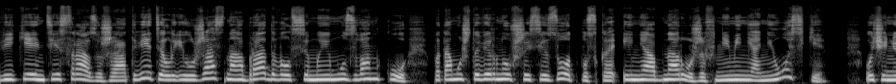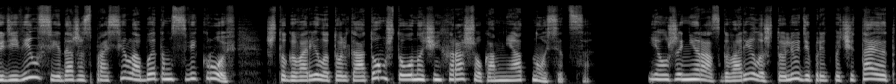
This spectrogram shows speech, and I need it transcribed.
Викентий сразу же ответил и ужасно обрадовался моему звонку, потому что, вернувшись из отпуска и не обнаружив ни меня, ни Оськи, очень удивился и даже спросил об этом свекровь, что говорила только о том, что он очень хорошо ко мне относится. Я уже не раз говорила, что люди предпочитают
